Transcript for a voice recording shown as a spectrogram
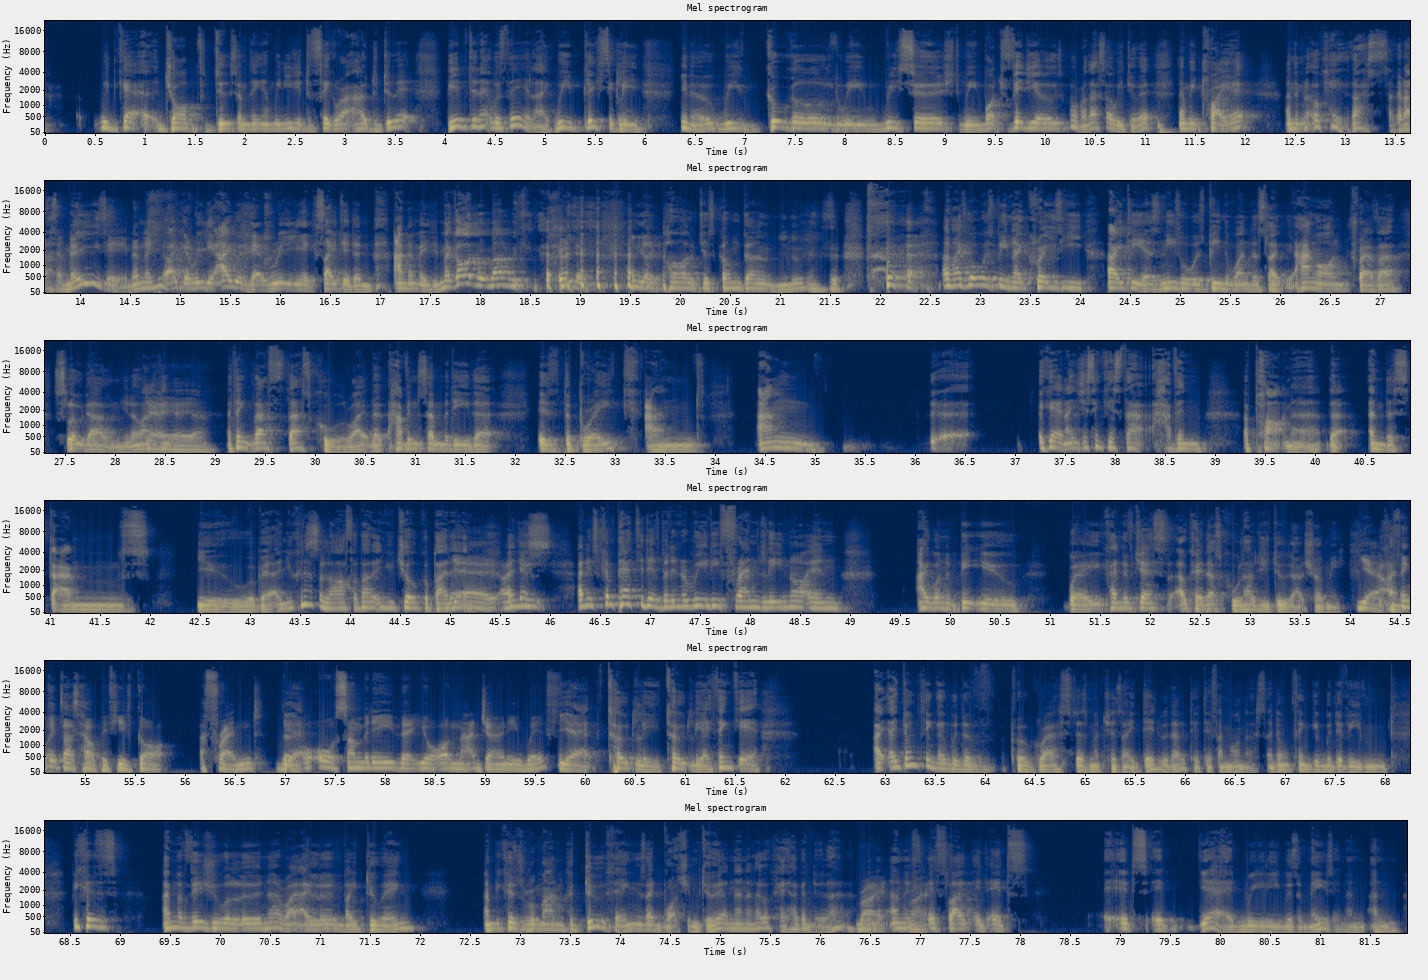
we'd get a job, do something, and we needed to figure out how to do it. The internet was there. Like we basically, you know, we Googled, we researched, we watched videos. Oh, well, that's how we do it. Then we try it. And then like, okay, that's that's amazing. And then you know, I get really, I would get really excited and animated. My God, you know, and you're like, Paul, just calm down, you know. and I've always been like crazy ideas, and he's always been the one that's like, hang on, Trevor, slow down, you know. And yeah, I think, yeah, yeah. I think that's that's cool, right? That having somebody that is the break and and uh, again, I just think it's that having a partner that understands you a bit, and you can have a laugh about it and you joke about it. Yeah, and, I and guess, you, and it's competitive, but in a really friendly, not in I want to beat you. Where you kind of just okay, that's cool. How did you do that? Show me. Yeah, I think it does help if you've got a friend that, Yeah. or, or somebody that you're on that journey with. Yeah, totally, totally. I think it, I, I don't think I would have progressed as much as I did without it. If I'm honest, I don't think it would have even because I'm a visual learner, right? I learn by doing. And because Roman could do things, I'd watch him do it, and then I'm like, okay, I can do that, Right, And it's, right. it's like it, it's, it's, it, yeah, it really was amazing, and and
